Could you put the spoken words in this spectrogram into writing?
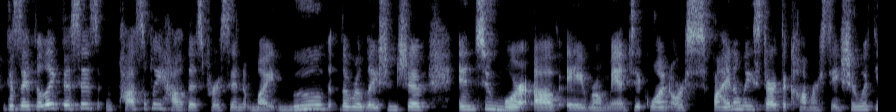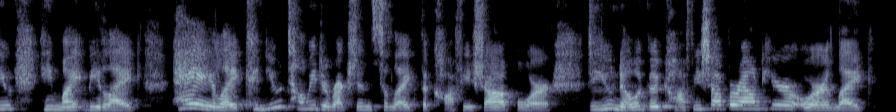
because I feel like this is possibly how this person might move the relationship into more of a romantic one or finally start the conversation with you. He might be like, hey, like, can you tell me directions to like the coffee shop or do you know a good coffee shop around here? Or like,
